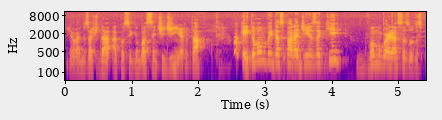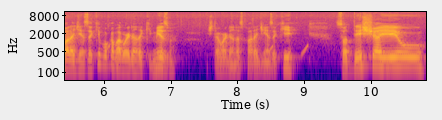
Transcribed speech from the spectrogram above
já vai nos ajudar a conseguir bastante dinheiro, tá? Ok, então vamos vender as paradinhas aqui. Vamos guardar essas outras paradinhas aqui. Vou acabar guardando aqui mesmo. A gente tá guardando as paradinhas aqui. Só deixa eu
